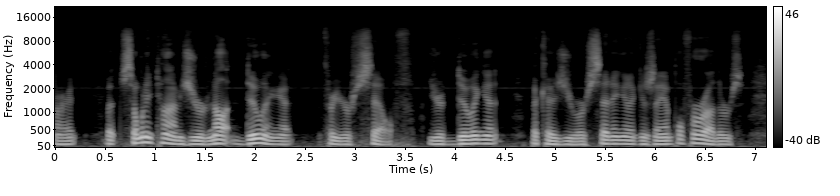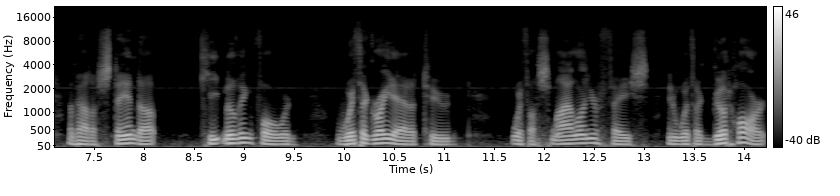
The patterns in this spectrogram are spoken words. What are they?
All right. But so many times you're not doing it for yourself. You're doing it because you are setting an example for others of how to stand up, keep moving forward with a great attitude, with a smile on your face, and with a good heart,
